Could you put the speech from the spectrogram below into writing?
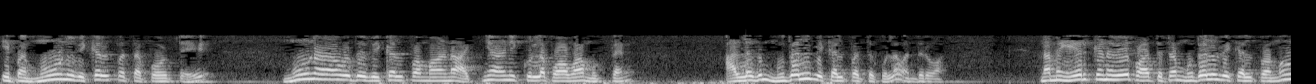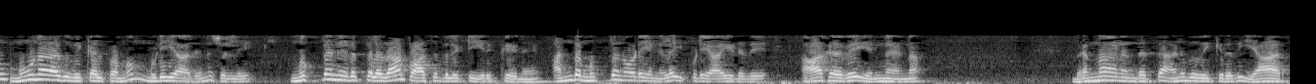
இப்ப மூணு விகல்பத்தை போட்டு மூணாவது விகல்பமான அஜானிக்குள்ள போவான் முக்தன். அல்லது முதல் விகல்பத்துக்குள்ள வந்துருவான். நம்ம ஏற்கனவே பார்த்துட்டோம் முதல் விகல்பமும் மூணாவது விகல்பமும் முடியாதுன்னு சொல்லி முக்தன் இடத்துலதான் பாசிபிலிட்டி இருக்குன்னு. அந்த முக்தனுடைய நிலை இப்படி ஆயிடுது. ஆகவே என்னன்னா பிரம்மானந்தத்தை அனுபவிக்கிறது யார்?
